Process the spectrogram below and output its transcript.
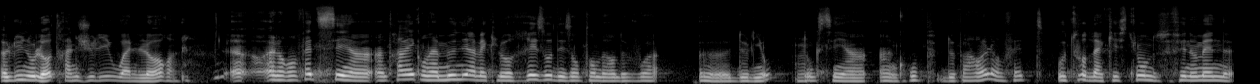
L'une ou l'autre, Anne-Julie ou Anne-Laure Alors en fait, c'est un, un, travail qu'on a mené avec le réseau des entendeurs de voix de Lyon. Mm. Donc c'est un, groupe de paroles en fait autour de la question de ce phénomène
